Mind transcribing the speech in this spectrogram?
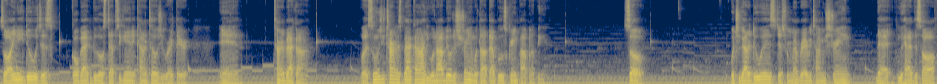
So all you need to do is just go back and do those steps again. It kind of tells you right there and turn it back on. But as soon as you turn this back on, you will not be able to stream without that blue screen popping up again. So what you got to do is just remember every time you stream that you had this off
